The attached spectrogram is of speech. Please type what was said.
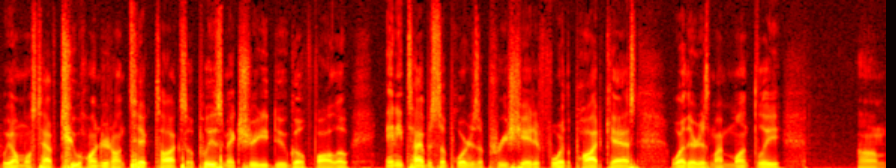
We almost have 200 on TikTok, so please make sure you do go follow. Any type of support is appreciated for the podcast, whether it is my monthly. Um,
